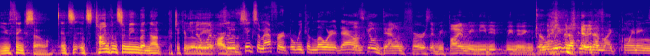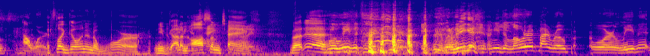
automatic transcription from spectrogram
You think so? It's it's time consuming, but not particularly what? So So it arduous. takes some effort, but we could lower it down. Let's go down first. If we find we need it, we maybe can So come we'll back. leave it up here and then like pointing outward. It's like going into war. and You've got leaving an your awesome tank tank, behind. but eh. We'll leave the tank here. If we When we get, We need to lower it by rope or leave it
